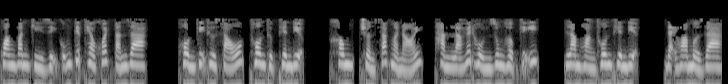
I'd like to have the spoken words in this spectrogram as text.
Quang văn kỳ dị cũng tiếp theo khuếch tán ra. Hồn kỹ thứ sáu thôn thực thiên địa. Không, chuẩn xác mà nói, hẳn là huyết hồn dung hợp kỹ. Lam Hoàng thôn thiên địa. Đại hoa mở ra,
